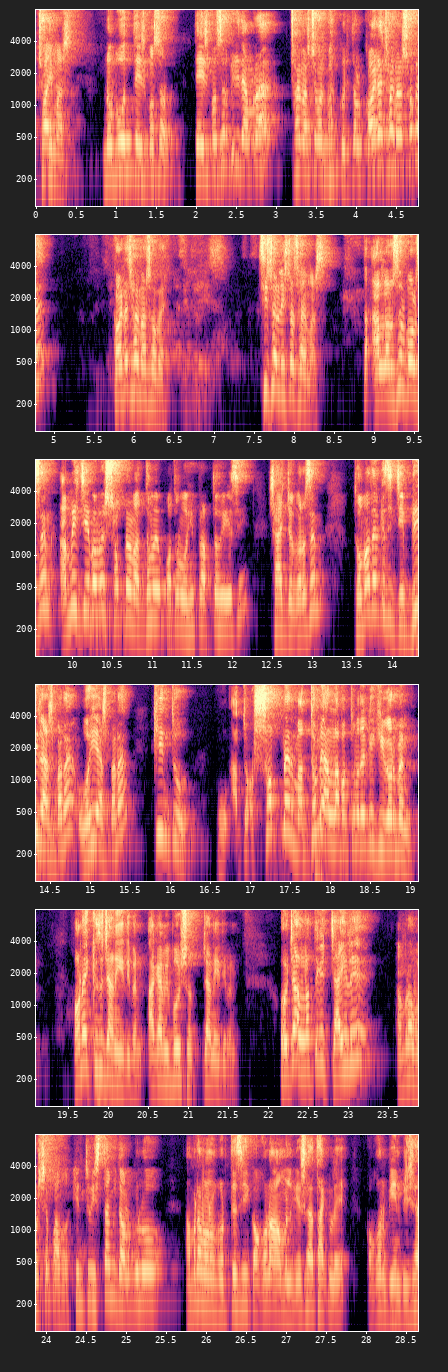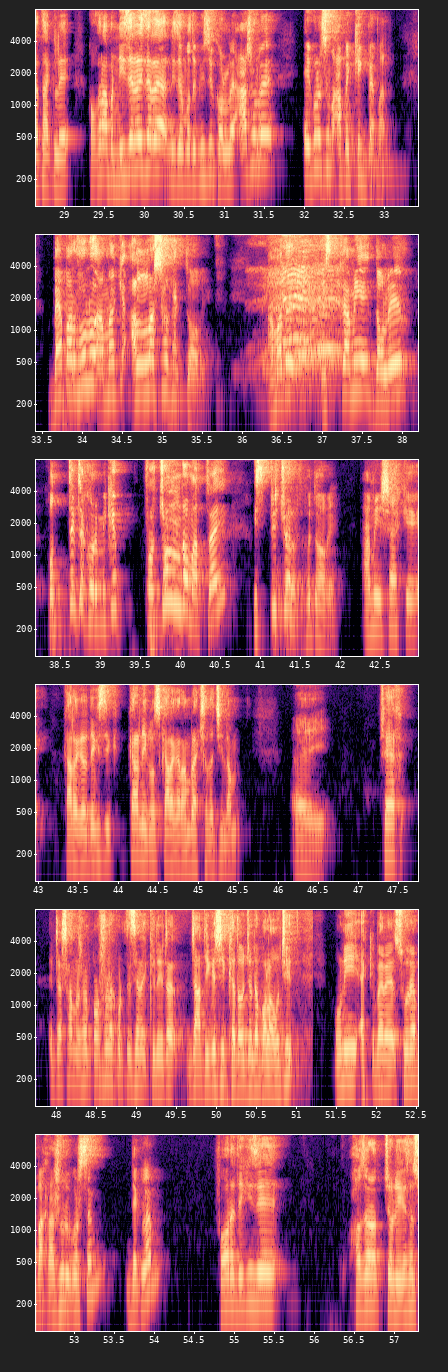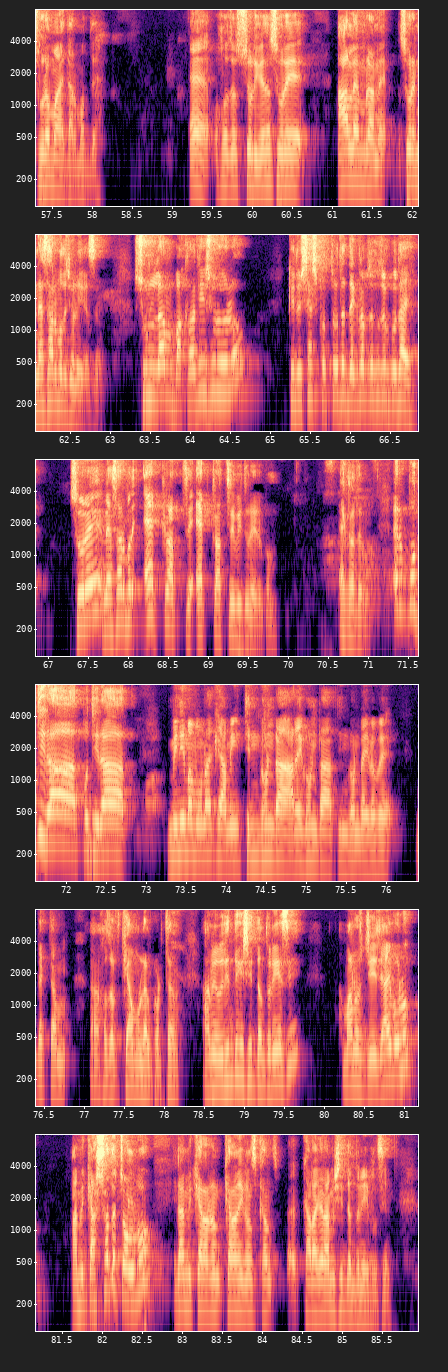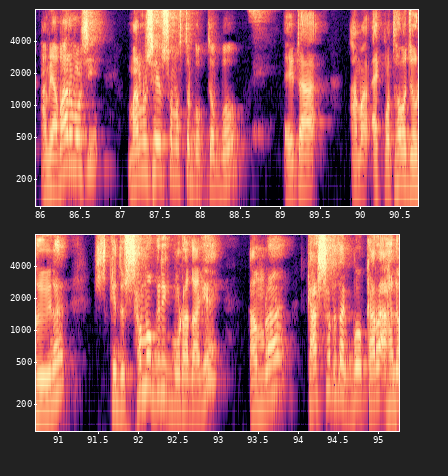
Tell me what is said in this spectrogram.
ছয় মাস নব্বই তেইশ বছর। তেইশ বছরকে যদি আমরা ছয় মাস ছয় মাস ভাগ করি, তাহলে কয়টা ছয় মাস হবে? কয়টা ছয় মাস হবে? ছিচল্লিশটা ছয় মাস। তো আল্লাহ রসুল বলছেন, আমি যেভাবে স্বপ্নের মাধ্যমে প্রথম অহিপ্রাপ্ত হয়েছি সাহায্য করেছেন, তোমাদের কাছে জিব্রিল আসবে না, ওহি আসবে না, কিন্তু স্বপ্নের মাধ্যমে আল্লাহ তোমাদেরকে কি করবেন? অনেক কিছু জানিয়ে দিবেন, আগামী ভবিষ্যৎ জানিয়ে দিবেন। ওইটা আল্লাহ থেকে চাইলে আমরা অবশ্যই পাবো, কিন্তু ইসলামী দলগুলো আমরা মনে করতেছি কখনো আওয়ামী লীগের সাথে থাকলে কখনো বিএনপির সাথে থাকলে, কখনো আবার নিজেরা নিজেরা নিজের মধ্যে কিছু করলে, আসলে এগুলো সব আপেক্ষিক ব্যাপার। ব্যাপার হলো আমাকে আল্লাহর সাথে থাকতে হবে। আমাদের ইসলামী দলের প্রত্যেকটা কর্মীকে প্রচণ্ড মাত্রায় স্পিরিচুয়াল হতে হবে। আমি শেখকে কারাগারে দেখেছি, কারানীগঞ্জ কারাগার আমরা একসাথে ছিলাম। এই শেখ এটা সামনাসামনি পড়াশোনা করতেছেন কিন্তু এটা জাতিকে শিক্ষা দেওয়ার জন্য বলা উচিত। উনি একেবারে সুরে বাঁকড়া শুরু করছেন, দেখলাম। পরে দেখি যে হজরত চলে গেছে সুরে মায়দার মধ্যে। হ্যাঁ হজরত চলে গেছে সুরে আল ইমরানে, সুরে নেশার মধ্যে চলে গেছে। শুনলাম বাঁকড়া দিয়ে শুরু হলো, কিন্তু শেষ করতে করতে দেখলাম যে হুজুর কোথায়? সুরে নেশার মধ্যে এক রাত্রে, এক রাত্রের ভিতরে এরকম। এক রাতে এর প্রতি রাত প্রতি রাত মিনিমাম ওনাকে আমি তিন ঘণ্টা, আড়াই ঘণ্টা, তিন ঘণ্টা এইভাবে দেখতাম হজরত কিয়ামুলাল করতাম আমি ওই দিন থেকে সিদ্ধান্ত নিয়েছি, মানুষ যে যাই বলুক, আমি কার সাথে চলবো, এটা আমি কেরান- কেরানীগঞ্জ, কারাগারে আমি সিদ্ধান্ত নিয়ে ফেলছি। আমি আবার বলছি, মানুষের সমস্ত বক্তব্য, এটা আমার একমত হওয়া জরুরি না। কিন্তু সামগ্রিক মোটা দাগে আমরা কার সাথে থাকব, কারা আহলে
